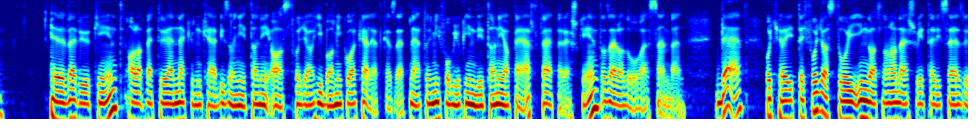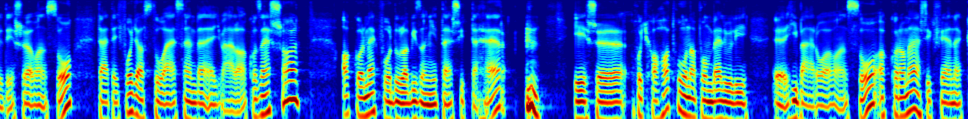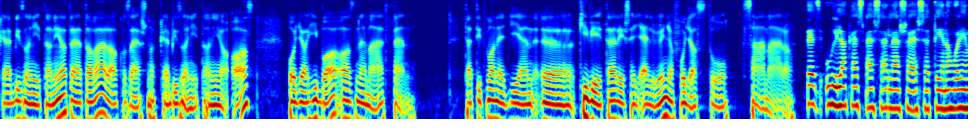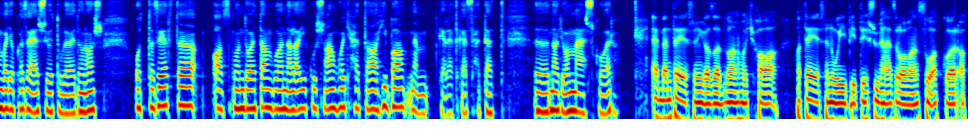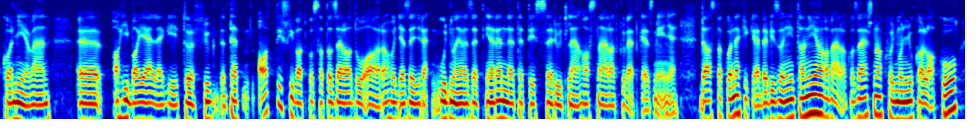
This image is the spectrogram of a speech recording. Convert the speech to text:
vevőként alapvetően nekünk kell bizonyítani azt, hogy a hiba mikor keletkezett, mert hogy mi fogjuk indítani a pert felperesként az eladóval szemben. De, hogyha itt egy fogyasztói ingatlan adásvételi szerződésről van szó, tehát egy fogyasztó áll szemben egy vállalkozással, akkor megfordul a bizonyítási teher, és hogyha hat hónapon belüli hibáról van szó, akkor a másik félnek kell bizonyítania, tehát a vállalkozásnak kell bizonyítania azt, hogy a hiba az nem állt fenn. Tehát itt van egy ilyen kivétel és egy előny a fogyasztó számára. Ez új lakás vásárlása esetén, ahol én vagyok az első tulajdonos, ott azért azt gondoltam volna laikusan, hogy hát a hiba nem keletkezhetett nagyon máskor. Ebben teljesen igazad van, hogy ha, ha teljesen új építésű házról van szó, akkor, akkor nyilván a hiba jellegétől függ. Tehát ott is hivatkozhat az eladó arra, hogy ez egy úgynevezett ilyen rendeltetésszerűtlen használat következménye. De azt akkor neki kell bebizonyítania a vállalkozásnak, hogy mondjuk a lakó,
